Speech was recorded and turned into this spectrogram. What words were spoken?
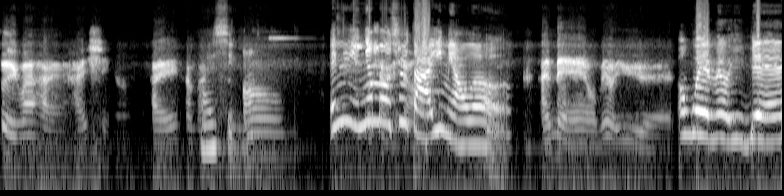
这个礼拜还还行啊。还还行哦，哎、欸，你你有没有去打疫苗了？还没，我没有预约。哦，我也没有预约。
